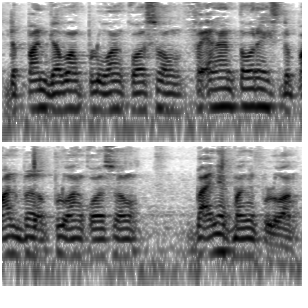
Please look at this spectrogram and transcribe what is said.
depan gawang peluang kosong Ferran Torres depan peluang kosong banyak banget peluang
